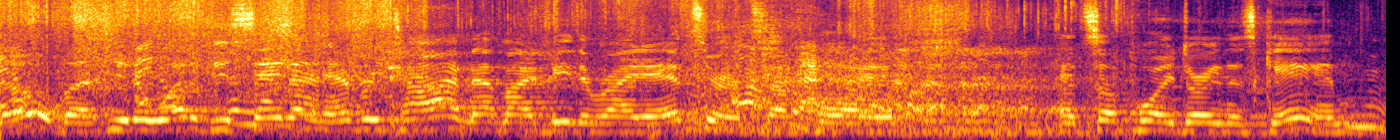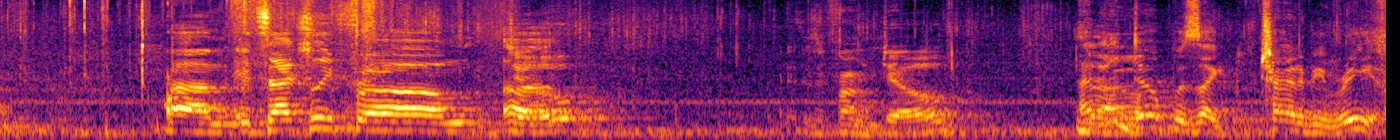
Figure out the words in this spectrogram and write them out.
No, but you know what? If you say that every time, that might be the right answer at some point. At some point during this game. Um, it's actually from. Uh, Dope? Is it from Dope? I thought dope was like trying to be real.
